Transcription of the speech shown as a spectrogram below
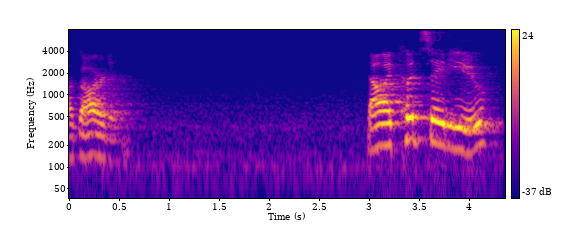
a garden. Now, I could say to you,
